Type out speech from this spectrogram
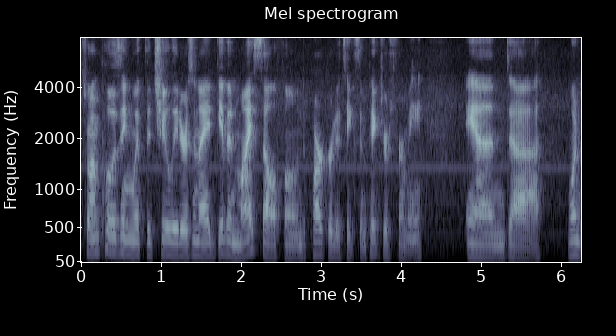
So I'm posing with the cheerleaders, and I had given my cell phone to Parker to take some pictures for me. And uh, one,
